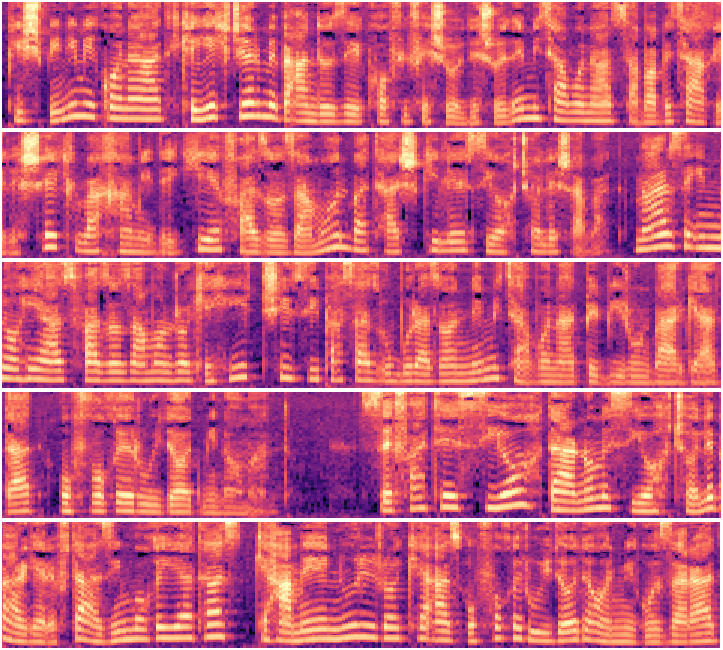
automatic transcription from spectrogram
پیش بینی می کند که یک جرم به اندازه کافی فشرده شده می تواند سبب تغییر شکل و خمیدگی فضا زمان و تشکیل سیاهچاله شود. مرز این ناحیه از فضا زمان را که هیچ چیزی پس از عبور از آن نمی تواند به بیرون برگردد افق رویداد می نامند. صفت سیاه در نام سیاه چاله برگرفته از این واقعیت است که همه نوری را که از افق رویداد آن میگذرد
